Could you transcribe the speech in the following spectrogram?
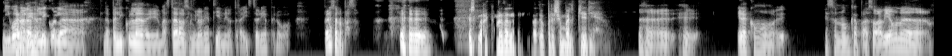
Y bueno, la película, la película de Bastardo sin Gloria tiene otra historia, pero, pero eso no pasó. Es me recuerda la película de Operación Valkyria. Eh, era como, eh, eso nunca pasó. Había una,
